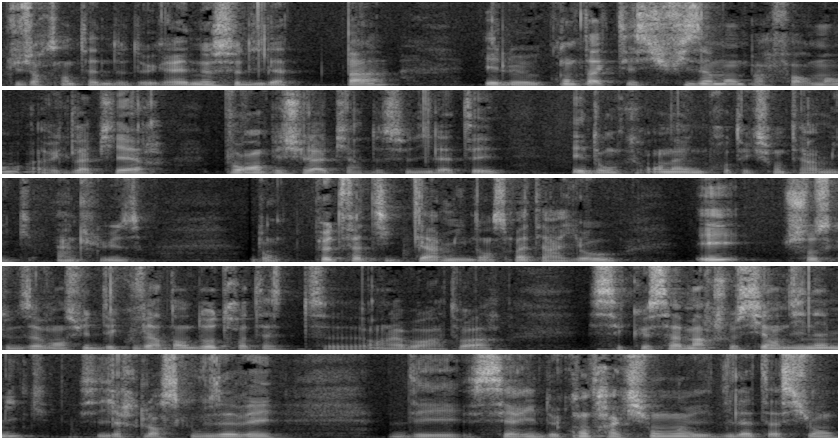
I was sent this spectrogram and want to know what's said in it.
plusieurs centaines de degrés, ne se dilate pas, et le contact est suffisamment performant avec la pierre pour empêcher la pierre de se dilater. Et donc, on a une protection thermique incluse. Donc, peu de fatigue thermique dans ce matériau. Et, chose que nous avons ensuite découvert dans d'autres tests euh, en laboratoire, c'est que ça marche aussi en dynamique. C'est-à-dire que lorsque vous avez des séries de contractions et dilatations,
